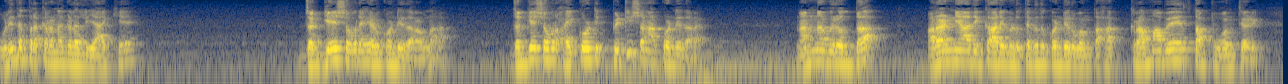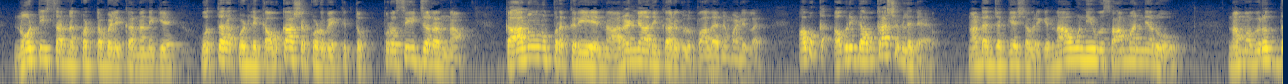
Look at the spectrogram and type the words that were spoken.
ಉಳಿದ ಪ್ರಕರಣಗಳಲ್ಲಿ ಯಾಕೆ? ಜಗ್ಗೇಶ್ ಅವರೇ ಹೇಳ್ಕೊಂಡಿದ್ದಾರಲ್ಲ ಜಗ್ಗೇಶ್ ಅವರು ಹೈಕೋರ್ಟಿಗೆ ಪಿಟಿಷನ್ ಹಾಕೊಂಡಿದ್ದಾರೆ ನನ್ನ ವಿರುದ್ಧ ಅರಣ್ಯಾಧಿಕಾರಿಗಳು ತೆಗೆದುಕೊಂಡಿರುವಂತಹ ಕ್ರಮವೇ ತಪ್ಪು ಅಂತೇಳಿ ನೋಟಿಸ್ ಅನ್ನು ಕೊಟ್ಟ ಬಳಿಕ ನನಗೆ ಉತ್ತರ ಕೊಡ್ಲಿಕ್ಕೆ ಅವಕಾಶ ಕೊಡಬೇಕಿತ್ತು. ಪ್ರೊಸೀಜರ್ ಅನ್ನ, ಕಾನೂನು ಪ್ರಕ್ರಿಯೆಯನ್ನು ಅರಣ್ಯಾಧಿಕಾರಿಗಳು ಪಾಲನೆ ಮಾಡಿಲ್ಲ. ಅವಕ, ಅವರಿಗೆ ಅವಕಾಶಗಳಿದೆ. ನಾಟ ಜಗ್ಗೇಶ್ ಅವರಿಗೆ. ನಾವು, ನೀವು ಸಾಮಾನ್ಯರು ನಮ್ಮ ವಿರುದ್ಧ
